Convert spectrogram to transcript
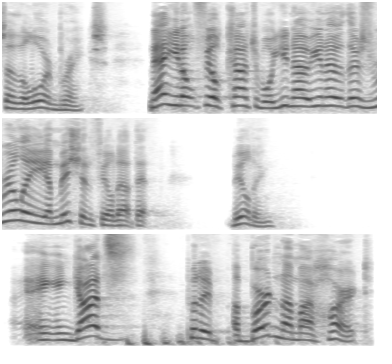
so the Lord breaks. Now you don't feel comfortable. You know, you know, there's really a mission field out that building. And, God's put a, a burden on my heart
